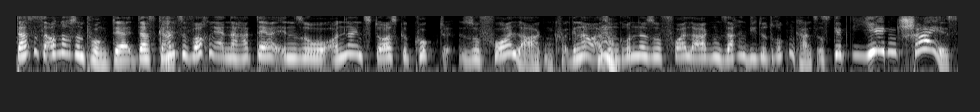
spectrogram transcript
das ist auch noch so ein Punkt. Der, das ganze Wochenende hat der in so Online-Stores geguckt, so Vorlagen. Genau, also im Grunde so Vorlagen, Sachen, die du drucken kannst. Es gibt jeden Scheiß.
